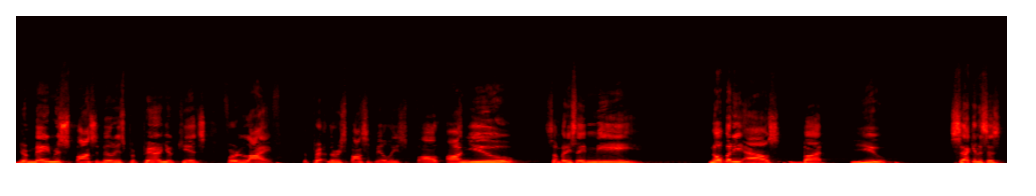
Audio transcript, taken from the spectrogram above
Your main responsibility is preparing your kids for life. The, the responsibilities fall on you. Somebody say me. Nobody else but you. Second, it says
